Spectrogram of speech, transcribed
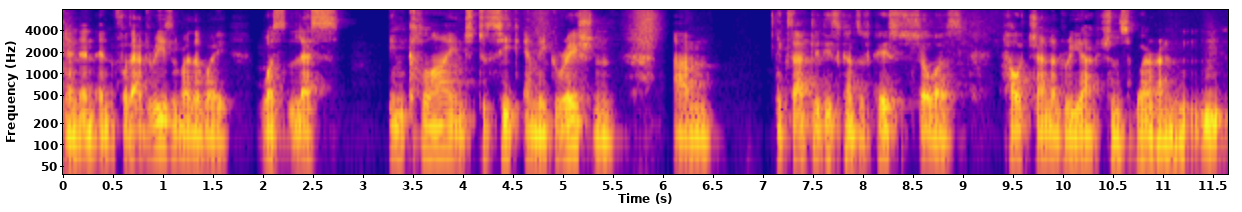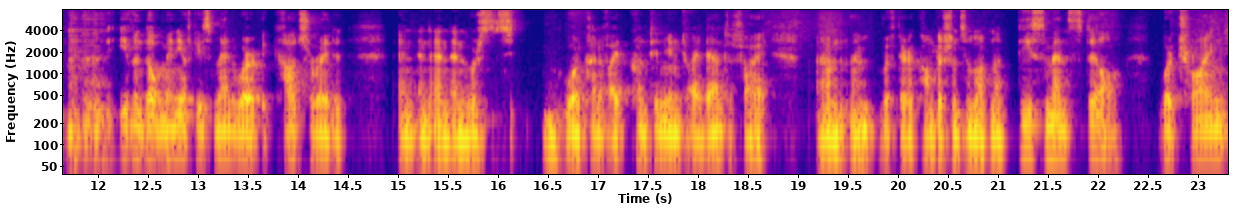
And, and, and for that reason, by the way, was less inclined to seek emigration. Um, exactly these kinds of cases show us how gendered reactions were. And even though many of these men were acculturated and, and, and, and were, were kind of continuing to identify um, um, with their accomplishments and whatnot, these men still were trying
